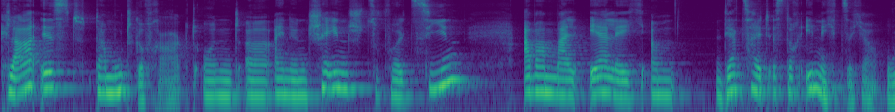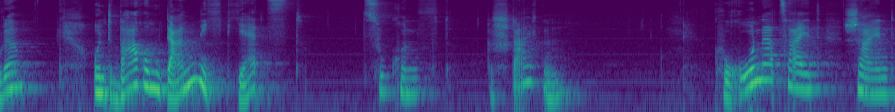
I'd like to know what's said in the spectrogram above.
Klar ist da Mut gefragt und äh, einen Change zu vollziehen, aber mal ehrlich, ähm, derzeit ist doch eh nicht sicher, oder? Und warum dann nicht jetzt Zukunft gestalten? Corona-Zeit scheint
